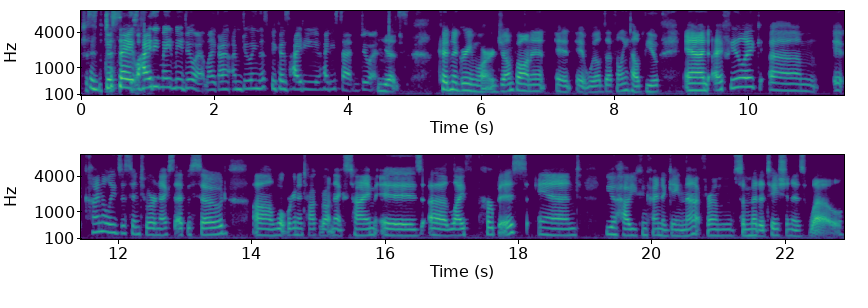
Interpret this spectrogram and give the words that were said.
Just, just say Heidi made me do it. Like I, am doing this because Heidi Heidi said do it. Yes. Couldn't agree more. Jump on it. It it will definitely help you. And I feel like um it kind of leads us into our next episode. Um, what we're going to talk about next time is uh, life purpose and you how you can kind of gain that from some meditation as well.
